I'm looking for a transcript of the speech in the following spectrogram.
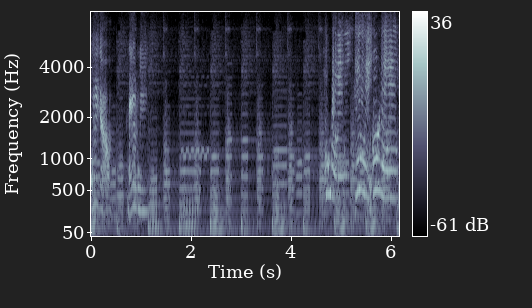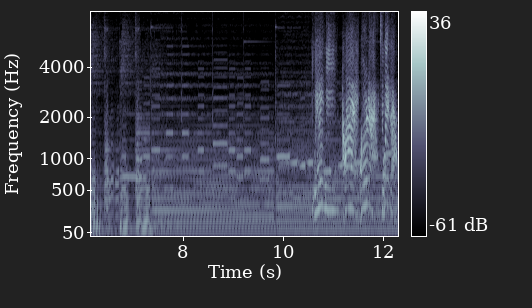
Lego, Mary. Jenny, ¡Hola! ¡Hola! ¡Suena!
